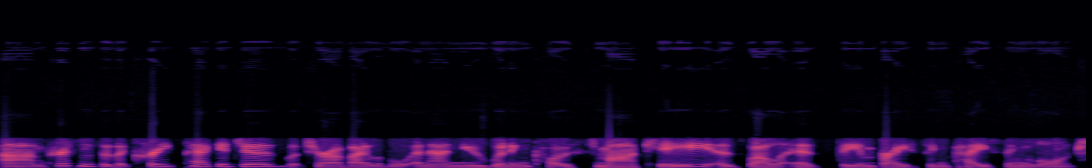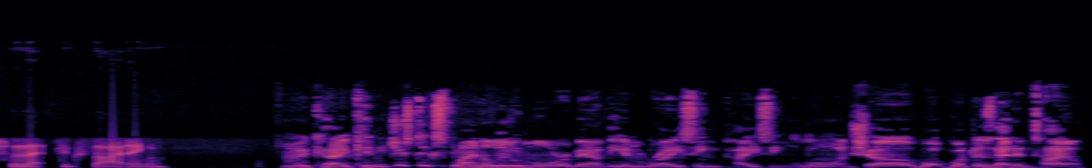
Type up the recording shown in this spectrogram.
Um, Christmas at the Creek packages, which are available in our new Winning Post marquee, as well as the Embracing Pacing launch. So that's exciting. Okay, can you just explain a little more about the Embracing Pacing launch? Uh, what what does that entail?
